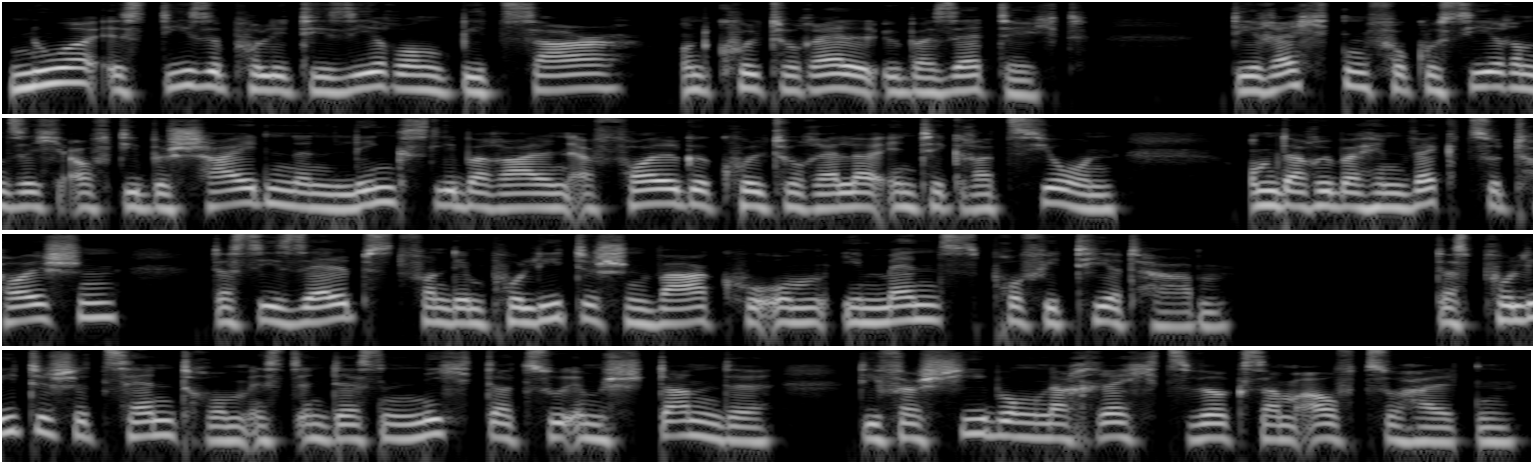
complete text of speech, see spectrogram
Nur ist diese Politisierung bizarr und kulturell übersättigt. Die Rechten fokussieren sich auf die bescheidenen linksliberalen Erfolge kultureller Integration um darüber hinweg zu täuschen, dass sie selbst von dem politischen Vakuum immens profitiert haben. Das politische Zentrum ist indessen nicht dazu imstande, die Verschiebung nach rechts wirksam aufzuhalten.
